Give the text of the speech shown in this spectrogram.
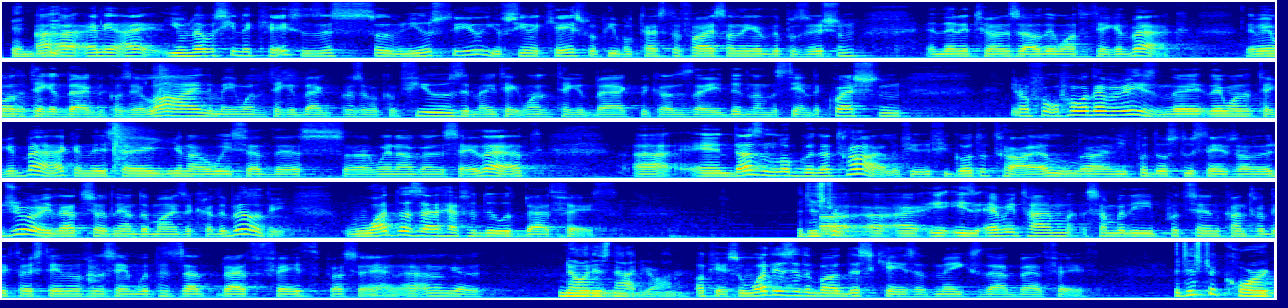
And I, I, I mean, I, you've never seen a case. Is this sort of news to you? You've seen a case where people testify something at the position, and then it turns out they want to take it back. They may want to take it back because they lied. They may want to take it back because they were confused. They may take, want to take it back because they didn't understand the question. You know, for, for whatever reason, they, they want to take it back, and they say, you know, we said this, uh, we're now going to say that and doesn't look good at trial. If you, if you go to trial uh, and you put those two statements on the jury, that certainly undermines the credibility. What does that have to do with bad faith? The Uh, district, uh, i- Is every time somebody puts in contradictory statement from the same witness that bad faith per se? I I don't get it. no, it is not, Your Honor. Okay, so what is it about this case that makes that bad faith? The district court,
